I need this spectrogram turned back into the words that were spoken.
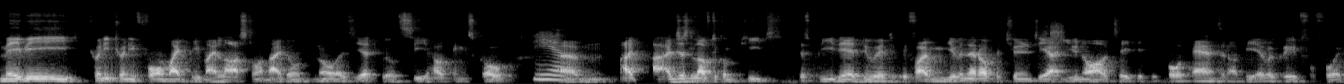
maybe 2024 might be my last one. I don't know as yet. We'll see how things go. Yeah. Um, I, I just love to compete, just be there, do it. If I'm given that opportunity, I, you know, I'll take it with both hands and I'll be ever grateful for it.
